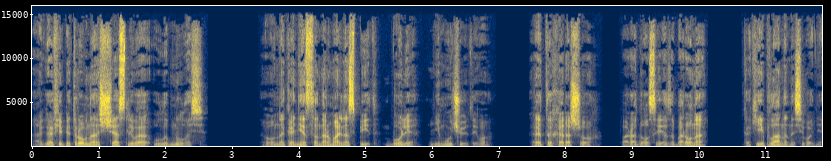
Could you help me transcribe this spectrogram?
Агафья Петровна счастливо улыбнулась. Он наконец-то нормально спит, боли не мучают его. Это хорошо, порадовался я за барона. Какие планы на сегодня?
